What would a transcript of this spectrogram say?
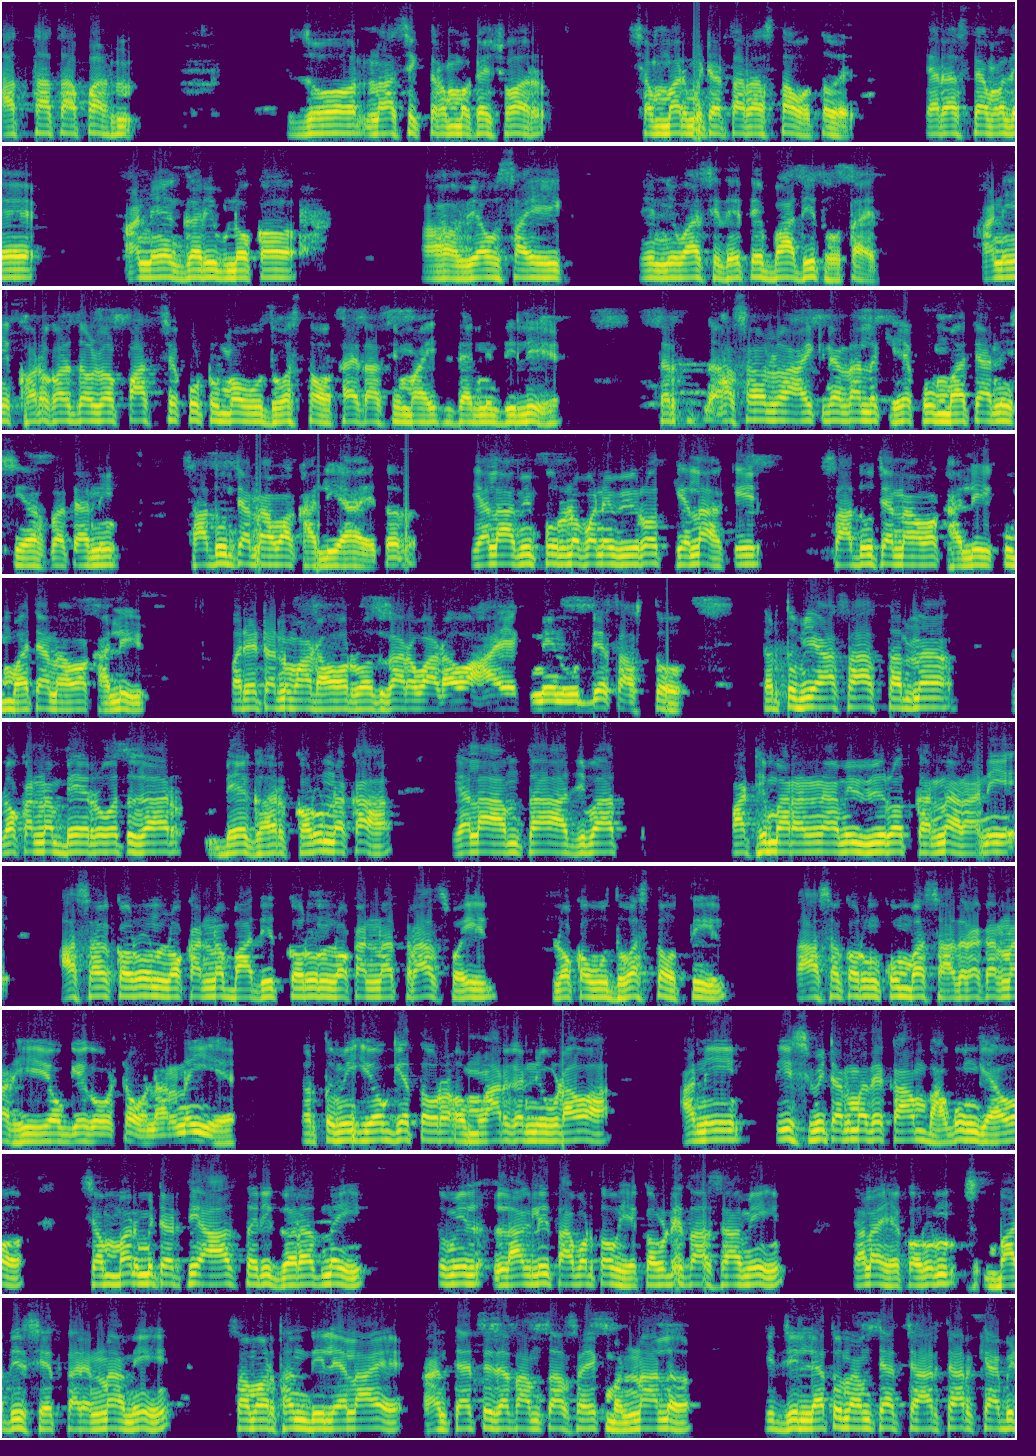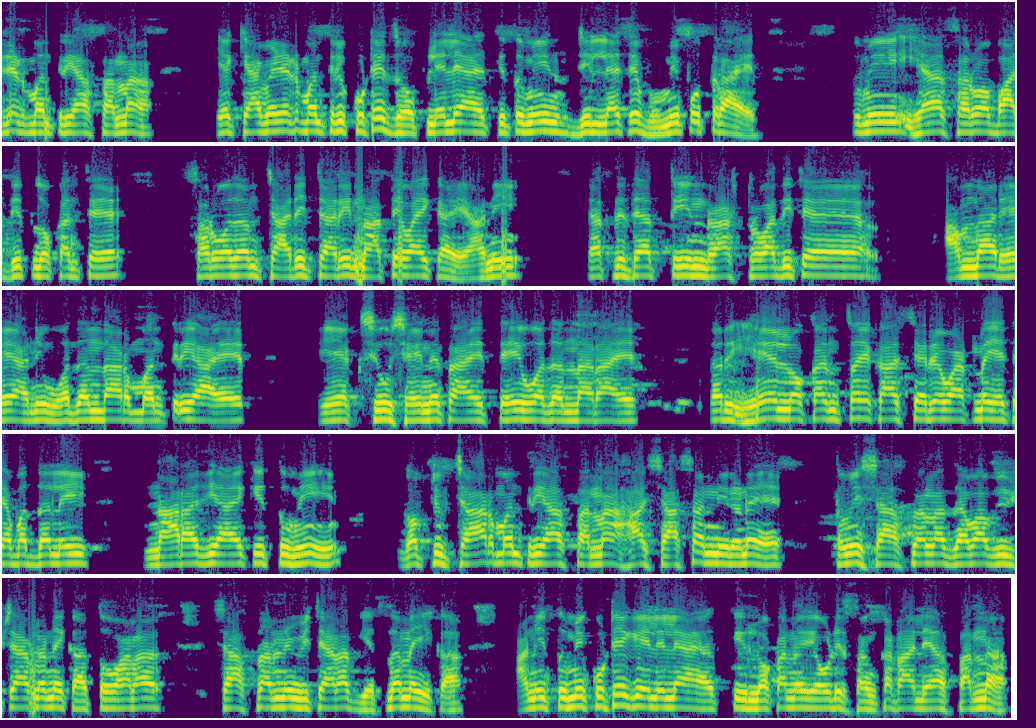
आत्ताच आपण जो नाशिक त्र्यंबकेश्वर शंभर मीटरचा रस्ता होतोय त्या रस्त्यामध्ये अनेक गरीब लोक व्यावसायिक निवासी ते बाधित होत आहेत. आणि खरोखर जवळजवळ पाचशे कुटुंब उद्ध्वस्त होत आहेत अशी माहिती त्यांनी दिली आहे. तर असं ऐकण्यात आलं की हे कुंभाच्या आणि सिंहासाच्या आणि साधूंच्या नावाखाली आहे. तर याला आम्ही पूर्णपणे विरोध केला की साधूच्या नावाखाली कुंभाच्या नावाखाली पर्यटन वाढावं रोजगार वाढावा हा एक मेन उद्देश असतो. तर तुम्ही असा असताना लोकांना बेरोजगार बेघर करू नका. याला आमचा अजिबात पाठिंबाराने आम्ही विरोध करणार आणि असं करून लोकांना बाधित करून लोकांना त्रास होईल लोक उद्ध्वस्त होतील. असं करून कुंभ साजरा करणार ही योग्य गोष्ट होणार नाहीये. तर तुम्ही योग्य तो मार्ग निवडावा आणि तीस मीटरमध्ये काम भागून घ्यावं. शंभर मीटरची आज तरी गरज नाही. तुम्ही लागली ताबडतोब हे करू असं आम्ही त्याला हे करून बाधित शेतकऱ्यांना आम्ही समर्थन दिलेलं आहे. आणि त्याच्या त्यात आमचं असं एक म्हणणं आलं की जिल्ह्यातून आमच्या चार चार कॅबिनेट मंत्री असताना हे कॅबिनेट मंत्री कुठे झोपलेले आहेत की तुम्ही जिल्ह्याचे भूमिपुत्र आहेत? तुम्ही ह्या सर्व बाधित लोकांचे सर्वजण चारी चारी नातेवाईक आहे आणि त्यातले त्यात तीन राष्ट्रवादीचे आमदार हे आणि वजनदार मंत्री आहेत. एक शिवसेनेचा आहे तेही वजनदार आहेत तर हे लोकांचं एक आश्चर्य वाटलं. याच्याबद्दलही नाराजी आहे की तुम्ही गपचूप चार मंत्री असताना हा शासन निर्णय तुम्ही शासनाला जबाब विचारला नाही का? तुम्हाला शासनाने विचारात घेतलं नाही का? आणि तुम्ही कुठे गेलेले आहात की लोकांना एवढे संकट आले असताना?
